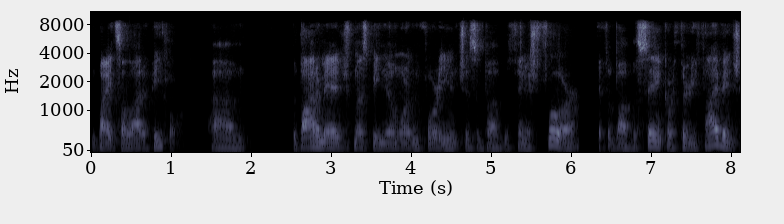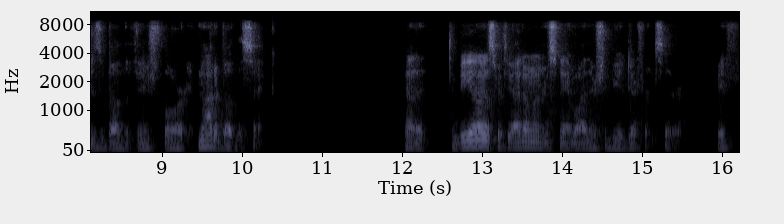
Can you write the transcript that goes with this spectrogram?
bites a lot of people. Um, The bottom edge must be no more than 40 inches above the finished floor if above the sink, or 35 inches above the finished floor if not above the sink. Now, to be honest with you, I don't understand why there should be a difference there. If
